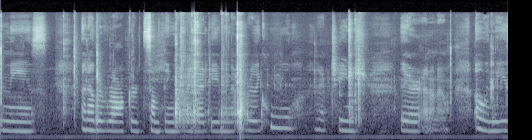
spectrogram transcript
and these another rock or something that my dad gave me that was really cool. And I've changed there, I don't know. Oh, and these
